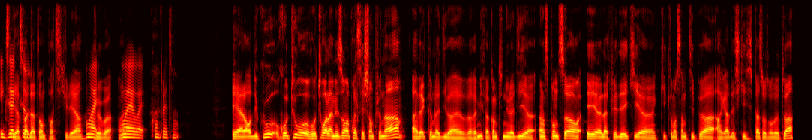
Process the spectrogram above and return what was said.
il n'y a pas d'attente particulière ouais. je vois ouais. ouais complètement et alors du coup, retour, retour à la maison après ces championnats, avec comme l'a dit bah, Rémi, enfin comme tu nous l'as dit, euh, un sponsor et euh, la Fédé qui, qui commence un petit peu à, à regarder ce qui se passe autour de toi.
